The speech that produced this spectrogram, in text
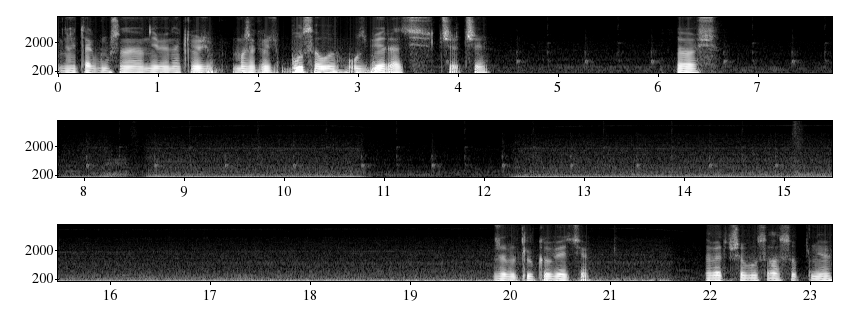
No i tak muszę, nie wiem, jakiegoś, może jakiegoś busa uzbierać, czy, czy coś. Żeby tylko wiecie. Nawet przewóz osób, nie?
